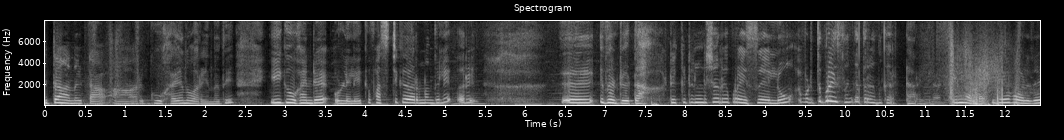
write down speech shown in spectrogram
ഇതാണ് കേട്ടോ ആ ഒരു ഗുഹ എന്ന് പറയുന്നത്. ഈ ഗുഹന്റെ ഉള്ളിലേക്ക് ഫസ്റ്റ് കയറണമെങ്കിൽ ഒരു ഇതുണ്ട് കേട്ടോ ടിക്കറ്റിനുള്ള ചെറിയ പ്രൈസ് ആയല്ലോ ഇവിടുത്തെ പ്രൈസ് എനിക്ക് എത്രയാണെന്ന് കറക്റ്റ് അറിയില്ല. കണ്ട ഇതേപോലെ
